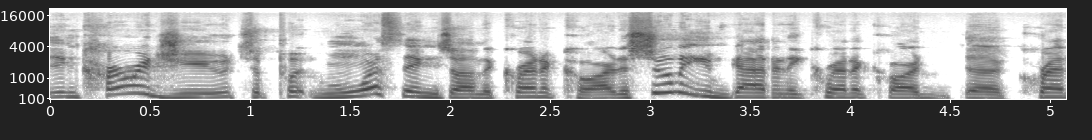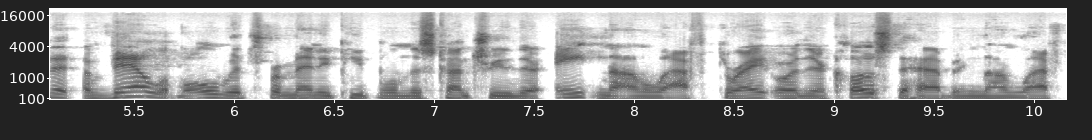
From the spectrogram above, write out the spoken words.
encourage you to put more things on the credit card, assuming you've got any credit card uh, credit available, which for many people in this country, there ain't none left, right? Or they're close to having none left.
